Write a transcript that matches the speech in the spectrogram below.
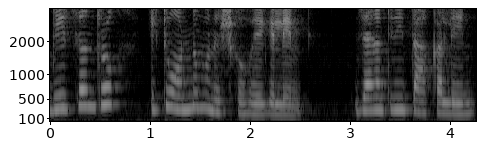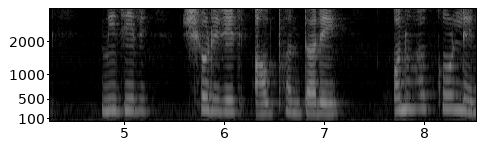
বীরচন্দ্র একটু অন্যমনস্ক হয়ে গেলেন, যেন তিনি তাকালেন, নিজের শরীরের অভ্যন্তরে অনুভব করলেন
